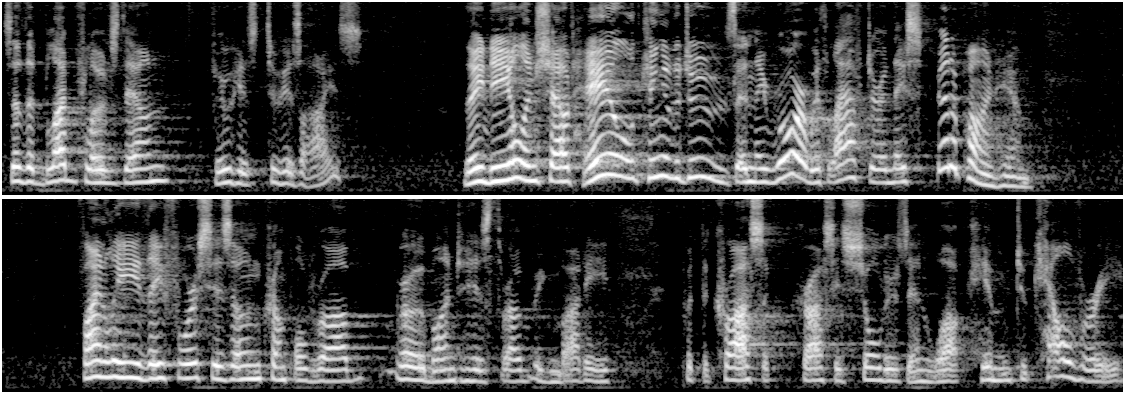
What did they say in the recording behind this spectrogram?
so that blood flows down through his, to his eyes. They kneel and shout, Hail, King of the Jews! And they roar with laughter and they spit upon him. Finally, they force his own crumpled robe, robe onto his throbbing body, put the cross across his shoulders, and walk him to Calvary.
